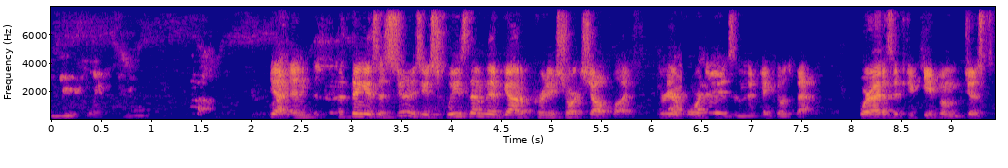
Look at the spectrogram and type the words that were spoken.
usually, you know, Yeah, and the thing is, as soon as you squeeze them, they've got a pretty short shelf life, three or four days, and then it goes bad. Whereas if you keep them just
